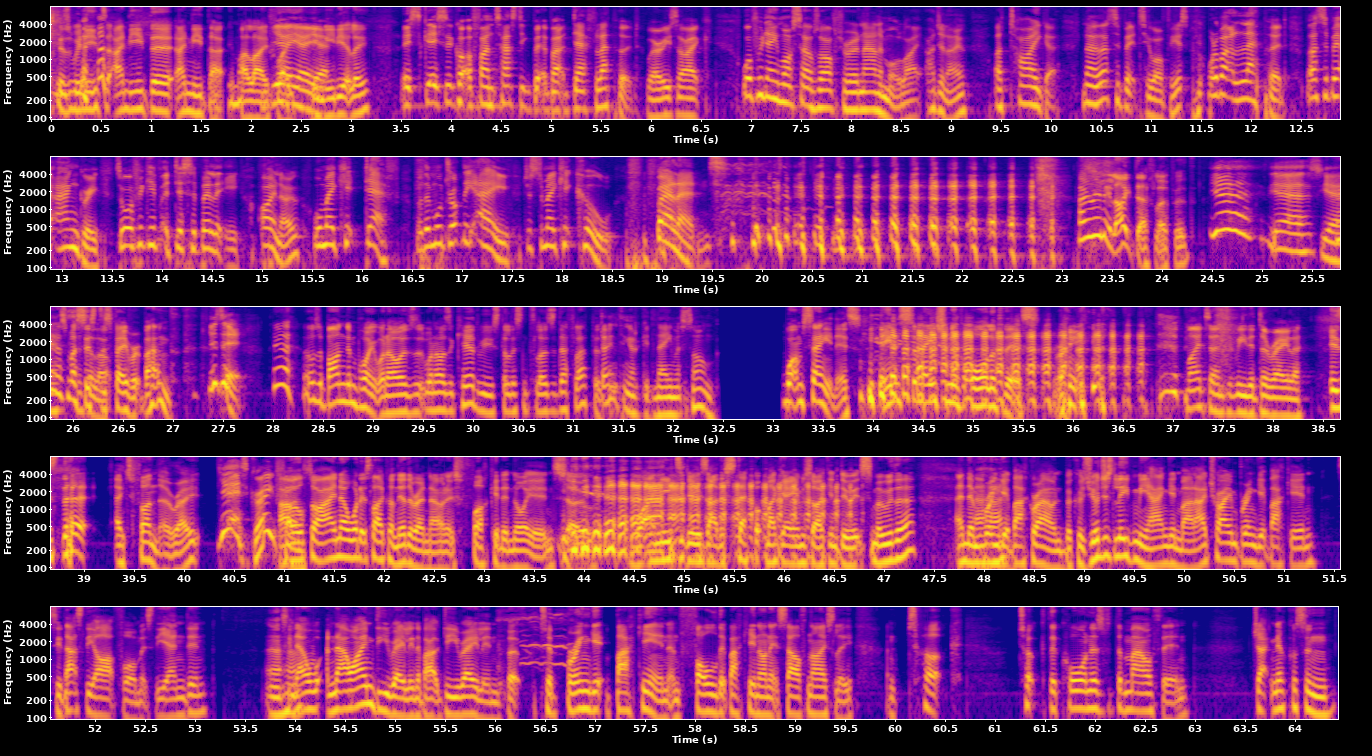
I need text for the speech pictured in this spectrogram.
Because we need to. I need the. I need that in my life. Yeah, like, yeah, yeah. Immediately. It's, it's got a fantastic bit about Def Leppard where he's like, what if we name ourselves after an animal? Like, I don't know, a tiger. No, that's a bit too obvious. What about a leopard? That's a bit angry. So what if we give a disability? I know, we'll make it deaf, but then we'll drop the A just to make it cool. Bellends. I really like Def Leppard. yeah, yes, yeah. That's my sister's favorite band. Is it? Yeah, that was a bonding point when I was when I was a kid. We used to listen to loads of Def Leppard. I Don't think I could name a song. What I'm saying is, in summation of all of this, right, My turn to be the derailer. is that it's fun though, right? Yeah, it's great I fun. also I know what it's like on the other end now, and it's fucking annoying. So what I need to do is either step up my game so I can do it smoother, and then bring Uh-huh. it back around because you're just leaving me hanging, man. I try and bring it back in. See, that's the art form. It's the ending. Uh-huh. See, now now I'm derailing about derailing, but to bring it back in and fold it back in on itself nicely and tuck tuck the corners of the mouth in. Jack Nicholson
